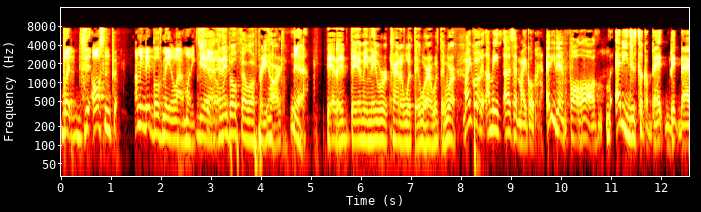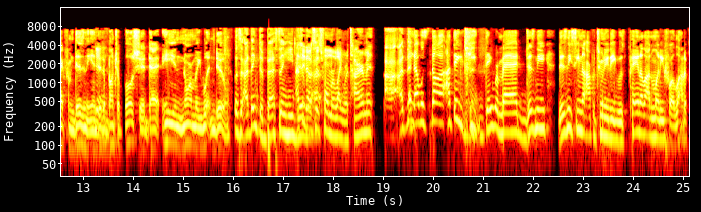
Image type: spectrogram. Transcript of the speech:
But the Austin I mean, they both made a lot of money. Yeah, still. and they both fell off pretty hard. yeah. Yeah, they, they I mean, they were kind of what they were, what they were. Michael, But- I mean, I said Michael. Eddie didn't fall off. Eddie just took a big, big bag from Disney and did a bunch of bullshit that he normally wouldn't do. listen, I think the best thing he did. I think that was I- his former like retirement. I, I think And that was no. I think he, they were mad. Disney, Disney seen the opportunity, was paying a lot of money for a lot of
